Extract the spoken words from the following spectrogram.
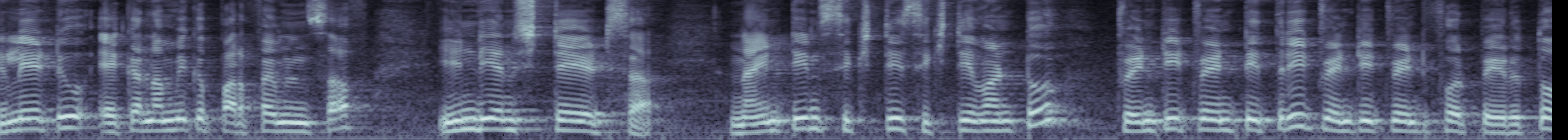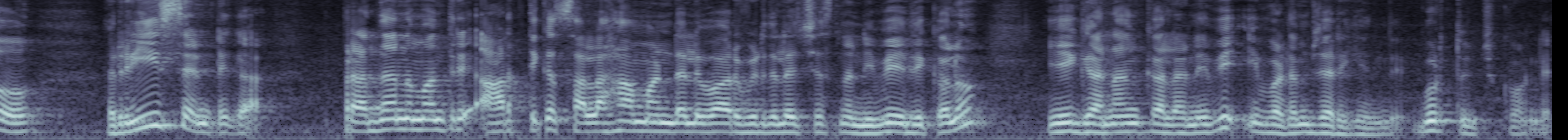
relative economic performance of Indian states. Nineteen sixty sixty one to twenty twenty three twenty twenty four పేరుతో రీసెంట్గా ప్రధానమంత్రి ఆర్థిక సలహా మండలి వారు విడుదల చేసిన నివేదికలో ఈ గణాంకాలు అనేవి ఇవ్వడం జరిగింది. గుర్తుంచుకోండి.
